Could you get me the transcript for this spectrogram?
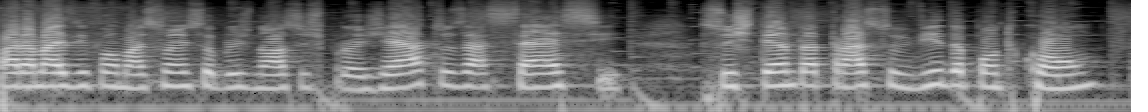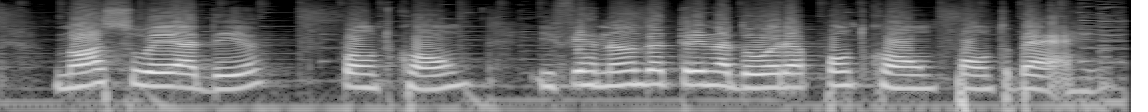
Para mais informações sobre os nossos projetos, acesse sustenta-vida.com, nossoead.com e fernandatreinadora.com.br.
